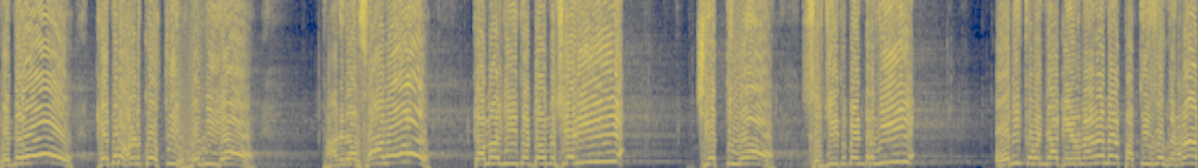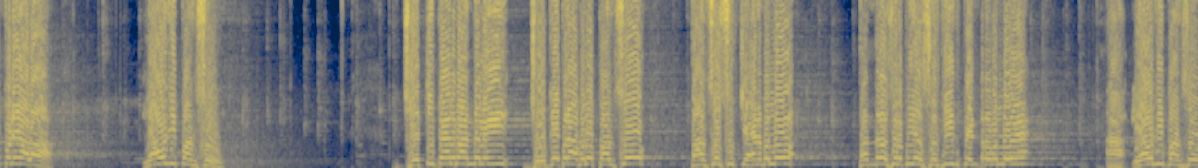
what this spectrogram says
ਗਿੰਦਰ ਗਿੰਦਰ ਹੁਣ ਕੁਸ਼ਤੀ ਹੋ ਗਈ ਹੈ ਥਾਣੇਦਾਰ ਸਾਹਿਬ ਕਮਲਜੀਤ ਡੋਮਸ਼ੇਰੀ ਜੇਤੂ ਹੈ ਸੁਰਜੀਤ ਪਿੰਡਰ ਜੀ ਉਹ ਨਹੀਂ 51 ਗਿਣ ਲੈਣਾ ਮੈਂ 2500 ਗਿਣਨਾ ਆਪਣੇ ਵਾਲਾ ਲਿਆਓ ਜੀ 500 ਜੇਤੂ ਪਹਿਲਵਾਨ ਦੇ ਲਈ ਜੋਗੇ ਭਰਾ ਵੱਲੋਂ 500 500 ਸੁਖਚੈਨ ਵੱਲੋਂ 1500 ਰੁਪਇਆ ਸੁਰਜੀਤ ਪਿੰਟਰ ਵੱਲੋਂ ਹੈ ਹਾਂ ਲਿਆਓ ਜੀ 500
